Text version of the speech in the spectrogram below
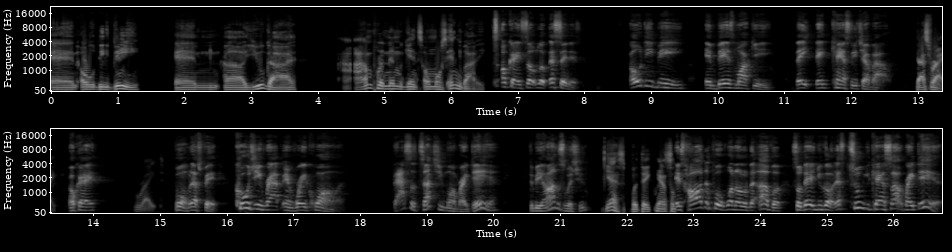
and ODB, and uh, U-God, I- I'm putting them against almost anybody. Okay, so look, let's say this. ODB and Biz Markie, they they cancel each other out. That's right. Okay? right. Boom, that's fair. Kool G Rap and Raekwon. That's a touchy one right there. To be honest with you, Yes, but they canceled. it's hard to put one over the other. So there you go. That's two you cancel out right there.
